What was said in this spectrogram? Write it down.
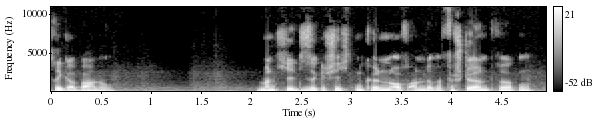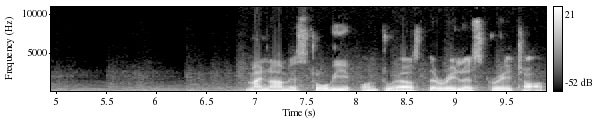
Triggerwarnung. Manche dieser Geschichten können auf andere verstörend wirken. Mein Name ist Tobi und du hörst The Realist Real Talk.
